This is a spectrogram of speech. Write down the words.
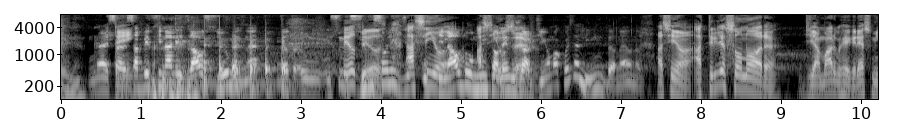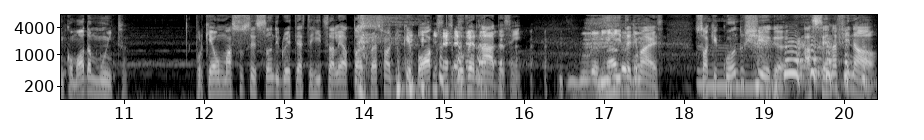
Né? saber finalizar os filmes, né? Os, Meu os Deus. São assim, o final do Muito assim, Além do Jardim é uma coisa linda, né? Assim, ó, a trilha sonora de Amargo Regresso me incomoda muito porque é uma sucessão de greatest hits aleatórios, parece uma jukebox desgovernada, assim. Me irrita é demais. Só que quando chega a cena final,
